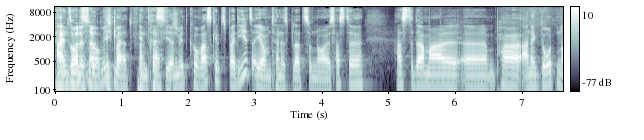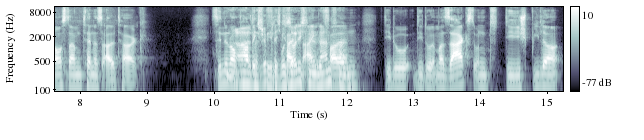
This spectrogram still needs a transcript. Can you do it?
Ansonsten würde mich mal interessieren. Mitko, was gibt es bei dir jetzt eigentlich auf dem Tennisplatz so Neues? Hast du, hast du da mal äh, ein paar Anekdoten aus deinem Tennisalltag? Sind dir noch ein paar Alter Begrifflichkeiten eingefallen, die du, die du immer sagst und die die Spieler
